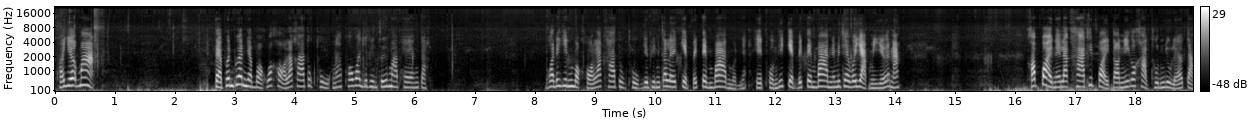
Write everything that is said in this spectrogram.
เพราะเยอะมาก แต่เพื่อนๆอย่าบอกว่าขอราคาถูกๆนะ เพราะว่ายายพินซื้อมาแพงจ้ะ พอได้ยินบอกขอราคาถูกๆยายพินก็เลยเก็บไว้เต็มบ้านหมดเนี่ยเหตุผลที่เก็บไว้เต็มบ้านเนี่ยไม่ใช่ว่าอยากมีเยอะนะเขาปล่อยในราคาที่ปล่อยตอนนี้ก็ขาดทุนอยู่แล้วจ้ะ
